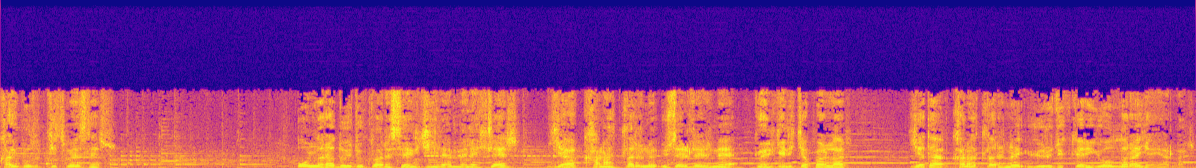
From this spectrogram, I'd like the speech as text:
Kaybolup gitmezler. Onlara duydukları sevgiyle melekler ya kanatlarını üzerlerine gölgelik yaparlar ya da kanatlarını yürüdükleri yollara yayarlar.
